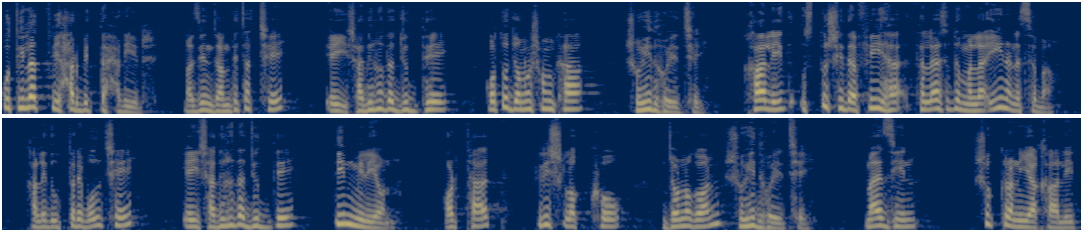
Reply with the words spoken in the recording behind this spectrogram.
কুতিলাত ফি হারবিত তাহারির। মাজিন জানতে চাচ্ছে, এই স্বাধীনতা যুদ্ধে কত জনসংখ্যা শহীদ হয়েছে। খালিদ, উস্তুশিদা ফিহা সালাসাতু মালাইন নাসামা খালিদ উত্তরে বলছে, এই স্বাধীনতা যুদ্ধে তিন মিলিয়ন, অর্থাৎ ত্রিশ লক্ষ জনগণ শহীদ হয়েছে। মাজিন শুক্রানিয়া খালিদ।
